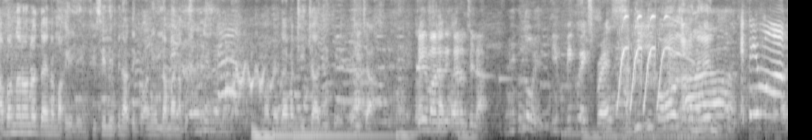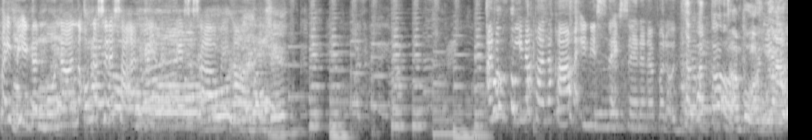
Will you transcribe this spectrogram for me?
Habang nanonood tayo ng makiling, sisilipin natin kung ano yung laman ng kusina nila. Bakit tayo machicha dito eh. Chicha. Tingnan mo, meron sila. Biko daw eh. Biko Express. Biko, kakanin. Ito yung mga kaibigan mo na nauna sila sa ano eh, kesa sa may Ano pinaka nakakainis na eksena na panood mo? Saan po? Ano ginagawa?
